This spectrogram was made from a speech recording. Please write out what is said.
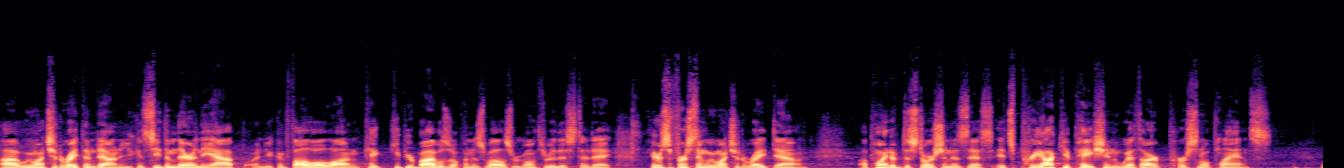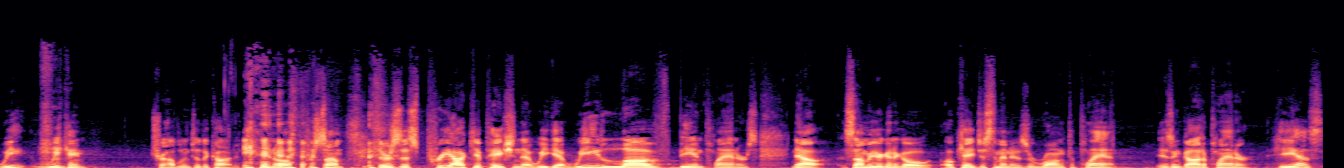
uh, we want you to write them down. And you can see them there in the app, and you can follow along. Take, keep your Bibles open as well as we're going through this today. Here's the first thing we want you to write down a point of distortion is this it's preoccupation with our personal plans. We, we hmm. can travel into the cottage, you know, for some. There's this preoccupation that we get. We love being planners. Now, some of you are going to go, okay, just a minute, is it wrong to plan? Isn't God a planner? He is.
